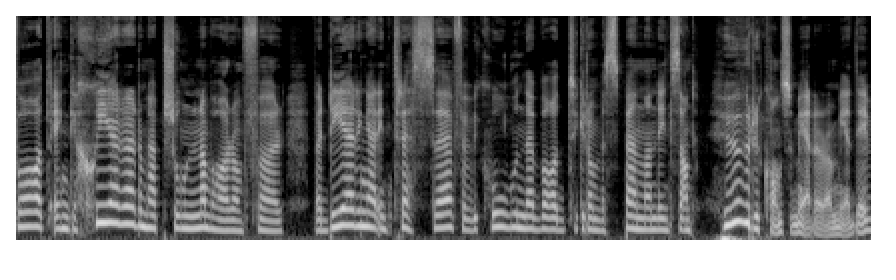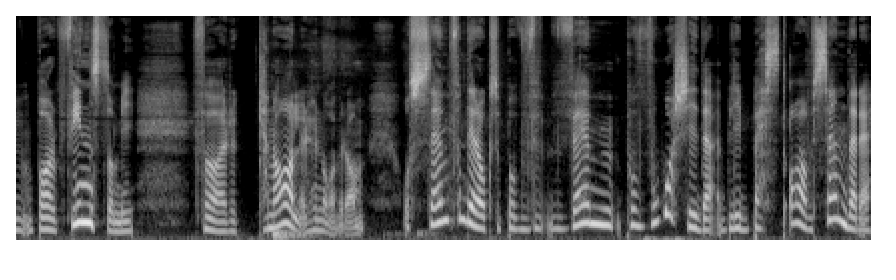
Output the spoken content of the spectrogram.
vad engagerar de här personerna? Vad har de för värderingar, intresse, för visioner? Vad tycker de är spännande, intressant? Hur konsumerar de media? Var finns de i för kanaler? Hur når vi dem? Och sen fundera också på vem på vår sida blir bäst avsändare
